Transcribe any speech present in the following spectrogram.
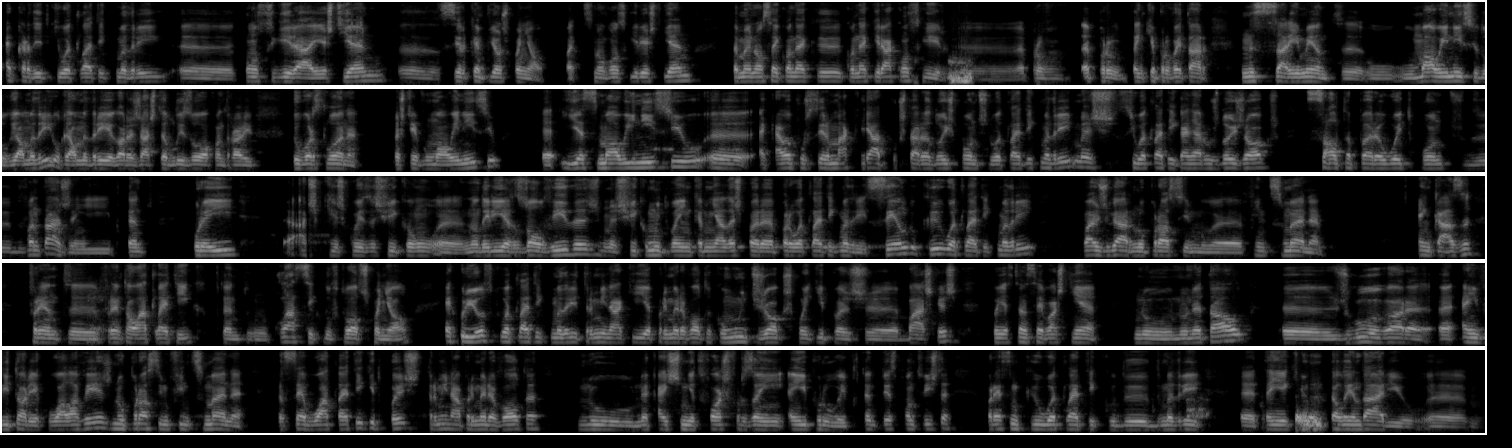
acredito que o Atlético de Madrid uh, conseguirá este ano uh, ser campeão espanhol. Bem, se não conseguir este ano, também não sei quando é que, quando é que irá conseguir. Uh, tem que aproveitar necessariamente o, o mau início do Real Madrid. O Real Madrid agora já estabilizou, ao contrário do Barcelona, mas teve um mau início. e esse mau início acaba por ser maquilhado por estar a dois pontos do Atlético Madrid, mas se o Atlético ganhar os dois jogos, salta para oito pontos de, de, vantagem e, portanto, por aí acho que as coisas ficam, eh, não diria resolvidas, mas ficam muito bem encaminhadas para, para o Atlético Madrid, sendo que o Atlético Madrid vai jogar no próximo uh, fim de semana em casa, frente, frente ao Atlético, portanto, um clássico do futebol espanhol. É curioso que o Atlético Madrid termina aqui a primeira volta com muitos jogos com equipas uh, bascas. Foi a San Sebastián no, no Natal, Uh, jogou agora uh, em Vitória com o Alavés, no próximo fim de semana recebe o Atlético e depois termina a primeira volta no, na caixinha de fósforos em, em Ipurua. E, portanto, desse ponto de vista, parece-me que o Atlético de, de Madrid uh, tem aqui um calendário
